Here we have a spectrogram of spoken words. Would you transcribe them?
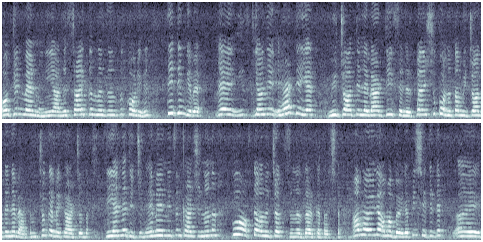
ödün vermeyin. Yani saygınlığınızı koruyun. Dediğim gibi e, yani her neye mücadele verdiyseniz ben şu konuda mücadele verdim. Çok emek harcadım diyenler için emeğinizin karşılığını bu hafta alacaksınız arkadaşlar. Ama öyle ama böyle bir şekilde e,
